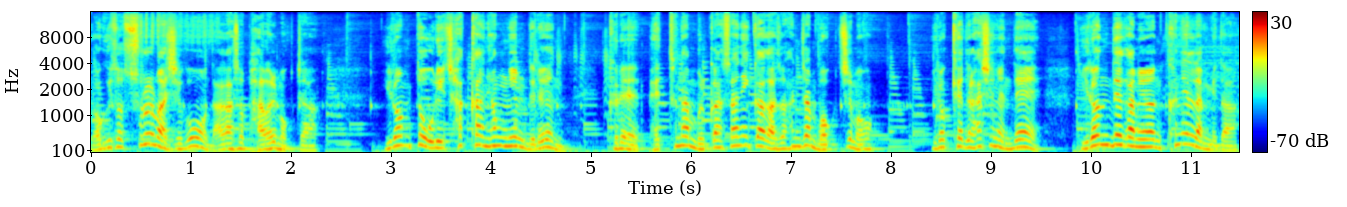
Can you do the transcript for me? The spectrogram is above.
여기서 술을 마시고 나가서 밥을 먹자. 이럼 또 우리 착한 형님들은 그래 베트남 물가 싸니까 가서 한 잔 먹지 뭐 이렇게들 하시는데 이런 데 가면 큰일 납니다.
